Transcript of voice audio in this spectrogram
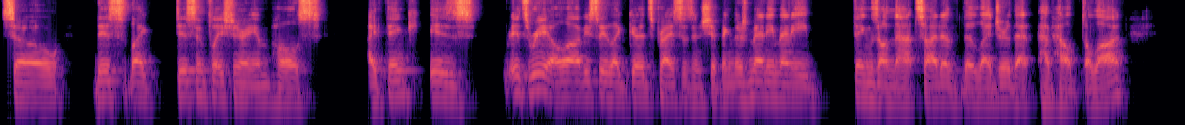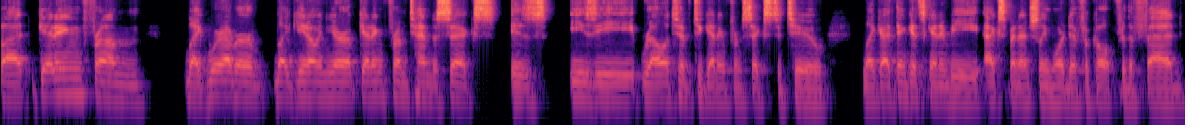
So this like disinflationary impulse, I think is it's real. Obviously, like goods prices and shipping. There's many, many things on that side of the ledger that have helped a lot. But getting from like wherever, like, you know, in Europe, getting from 10 to six is easy relative to getting from six to two. Like, I think it's going to be exponentially more difficult for the Fed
